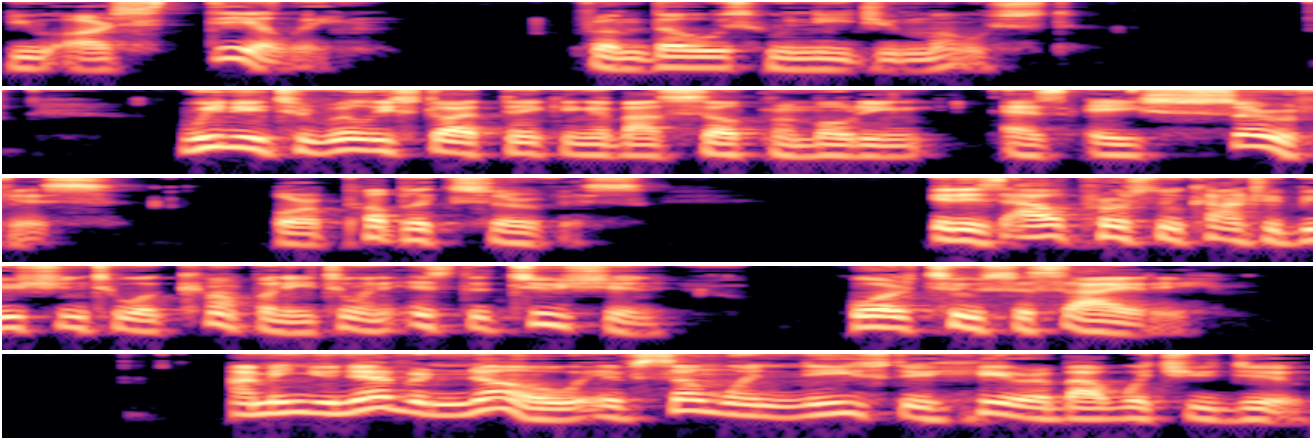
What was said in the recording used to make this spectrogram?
you are stealing from those who need you most. We need to really start thinking about self promoting as a service or a public service. It is our personal contribution to a company, to an institution, or to society. I mean, you never know if someone needs to hear about what you do.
